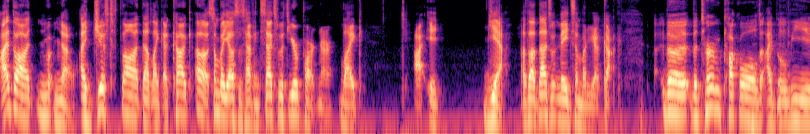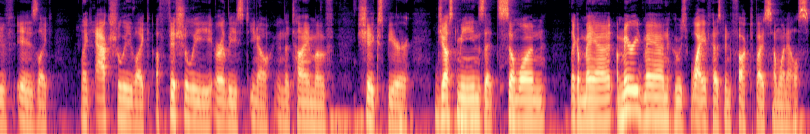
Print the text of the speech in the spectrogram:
I thought no I just thought that like a cuck oh somebody else is having sex with your partner like I, it yeah I thought that's what made somebody a cuck the The term cuckold, I believe, is like like actually like officially, or at least you know in the time of Shakespeare, just means that someone like a man, a married man whose wife has been fucked by someone else.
